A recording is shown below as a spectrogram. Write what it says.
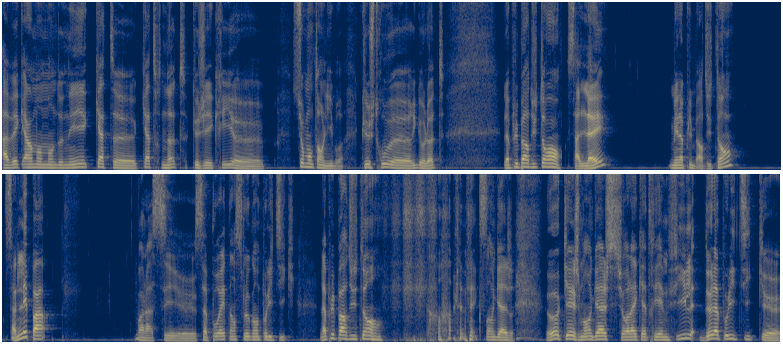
avec à un moment donné 4, notes que j'ai écrites euh, sur mon temps libre, que je trouve euh, rigolotes. La plupart du temps, ça l'est, mais la plupart du temps, ça ne l'est pas. Voilà, c'est, euh, ça pourrait être un slogan politique. La plupart du temps, le mec s'engage. Ok, je m'engage sur la quatrième file de la politique, euh,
